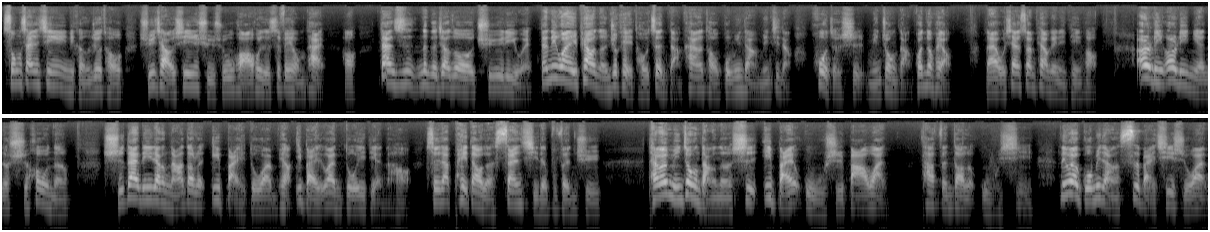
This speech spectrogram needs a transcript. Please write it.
松山信义，你可能就投徐巧芯、许淑华或者是费鸿泰，好，但是那个叫做区域立委。但另外一票呢，就可以投政党，看要投国民党、民进党或者是民众党。观众朋友。来，我现在算票给你听哈。二零二零年的时候呢，时代力量拿到了一百多万票，一百万多一点的哈，所以他配到了三席的不分区。台湾民众党呢是一百五十八万，他分到了五席。另外国民党四百七十万，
